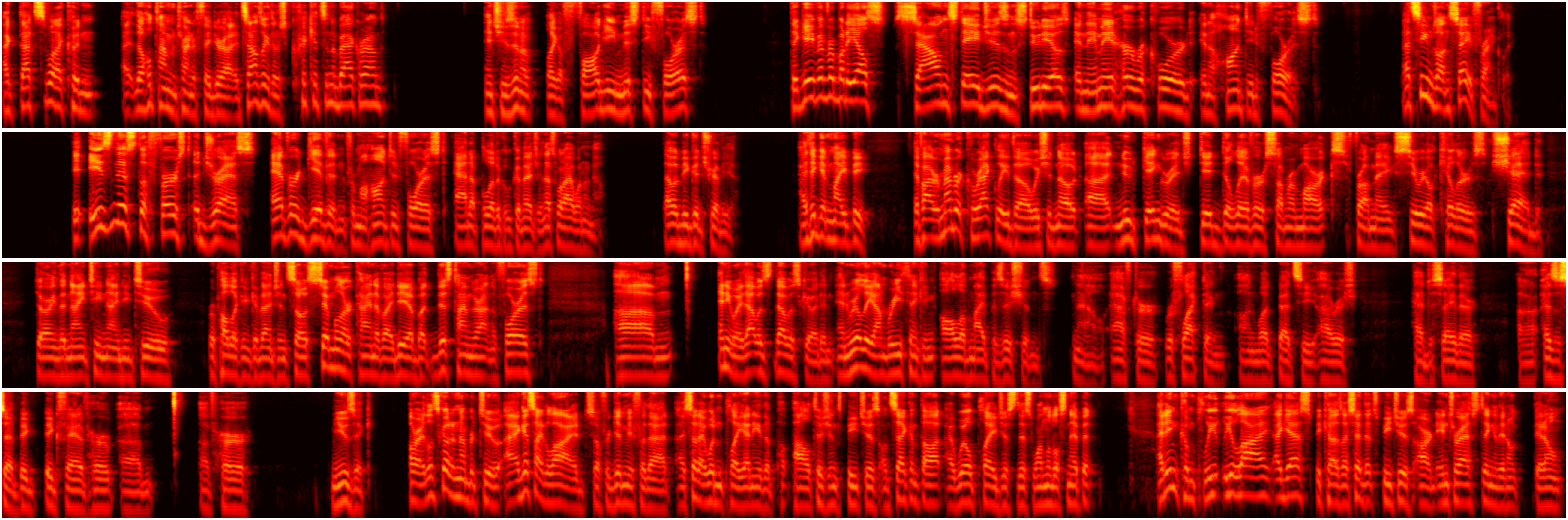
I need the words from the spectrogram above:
Like that's what I couldn't. I, the whole time I'm trying to figure out. It sounds like there's crickets in the background, and she's in a like a foggy, misty forest. They gave everybody else sound stages and studios, and they made her record in a haunted forest. That seems unsafe, frankly. Is this the first address ever given from a haunted forest at a political convention? That's what I want to know. That would be good trivia. I think it might be. If I remember correctly, though, we should note uh, Newt Gingrich did deliver some remarks from a serial killer's shed during the 1992 Republican convention. So similar kind of idea, but this time they're out in the forest. Um, anyway, that was that was good, and, and really, I'm rethinking all of my positions now after reflecting on what Betsy Irish had to say there. Uh, as I said, big big fan of her um, of her music. All right, let's go to number two. I guess I lied, so forgive me for that. I said I wouldn't play any of the p- politician speeches. On second thought, I will play just this one little snippet. I didn't completely lie, I guess, because I said that speeches aren't interesting and they don't they don't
